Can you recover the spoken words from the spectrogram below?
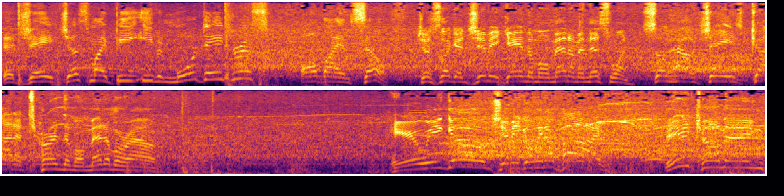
that Jey just might be even more dangerous all by himself. Just look at Jimmy gain the momentum in this one. Somehow Jey's got to turn the momentum around. Here we go. Jimmy going up high. Incoming!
